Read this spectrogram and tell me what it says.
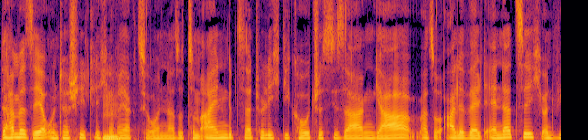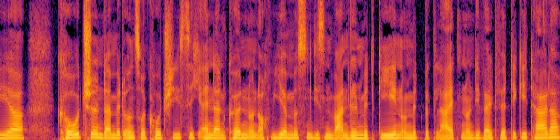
Da haben wir sehr unterschiedliche mhm. Reaktionen. Also zum einen gibt es natürlich die Coaches, die sagen, ja, also alle Welt ändert sich und wir coachen, damit unsere Coaches sich ändern können und auch wir müssen diesen Wandel mitgehen und mit begleiten und die Welt wird digitaler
